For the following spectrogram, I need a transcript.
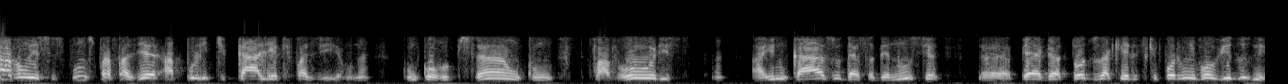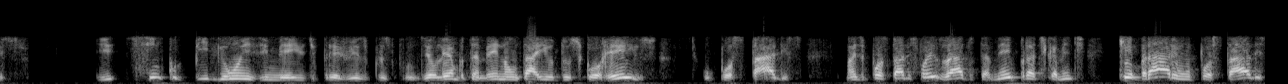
Usavam esses fundos para fazer a politicália que faziam, né? com corrupção, com favores. Né? Aí, no caso dessa denúncia, uh, pega todos aqueles que foram envolvidos nisso. E 5 bilhões e meio de prejuízo para os fundos. Eu lembro também, não está aí o dos Correios, o Postales, mas o Postales foi usado também praticamente quebraram o Postales,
